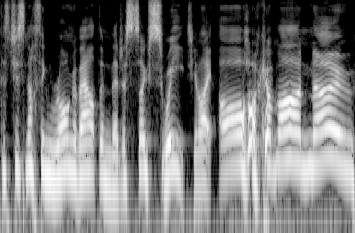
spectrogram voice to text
there's just nothing wrong about them. They're just so sweet. You're like, oh, come on, no.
